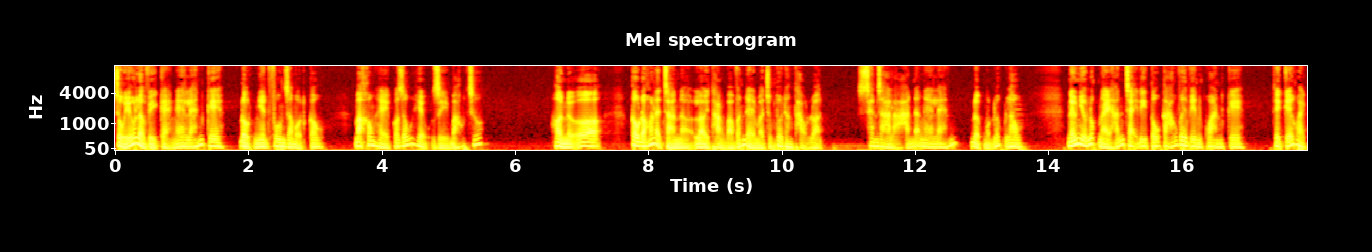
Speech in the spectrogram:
Chủ yếu là vì kẻ nghe lén kia đột nhiên phun ra một câu mà không hề có dấu hiệu gì báo trước. Hơn nữa, câu đó lại trả nợ lời thẳng vào vấn đề mà chúng tôi đang thảo luận. Xem ra là hắn đã nghe lén được một lúc lâu. Nếu như lúc này hắn chạy đi tố cáo với viên quan kia, thì kế hoạch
